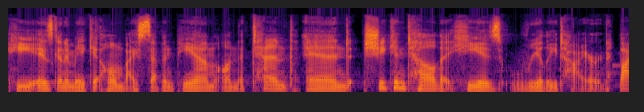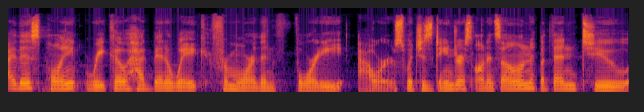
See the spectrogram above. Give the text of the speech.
he is going to make it home by 7 p.m. on the 10th. And she can tell that he is really tired. By this point, Rico had been awake for more than 40 hours, which is dangerous on its own. But then to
